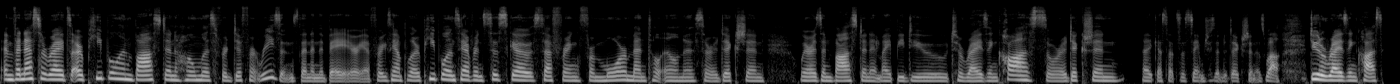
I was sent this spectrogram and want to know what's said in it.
And Vanessa writes Are people in Boston homeless for different reasons than in the Bay Area? For example, are people in San Francisco suffering from more mental illness or addiction, whereas in Boston it might be due to rising costs or addiction? I guess that's the same. She said addiction as well, due to rising costs.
